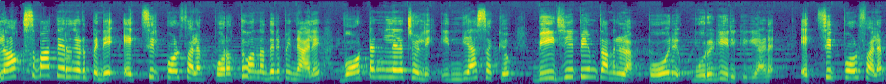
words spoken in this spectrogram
ലോക്സഭാ തെരഞ്ഞെടുപ്പിന്റെ എക്സിറ്റ് പോൾ ഫലം പുറത്തു വന്നതിന് പിന്നാലെ വോട്ടെണ്ണലിനെ ചൊല്ലി ഇന്ത്യ സഖ്യവും ബി ജെ പിയും തമ്മിലുള്ള പോര് മുറുകിയിരിക്കുകയാണ്. എക്സിറ്റ് പോൾ ഫലം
